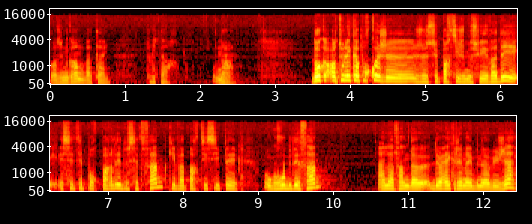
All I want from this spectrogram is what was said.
dans une grande bataille plus tard. Non. Donc, en tous les cas, pourquoi je, suis parti, je me suis évadé, c'était pour parler de cette femme qui va participer au groupe des femmes, hein, la femme de, de ibn Abi Jahl,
